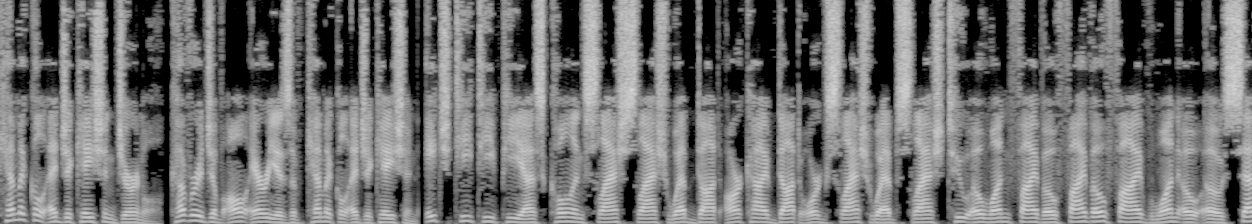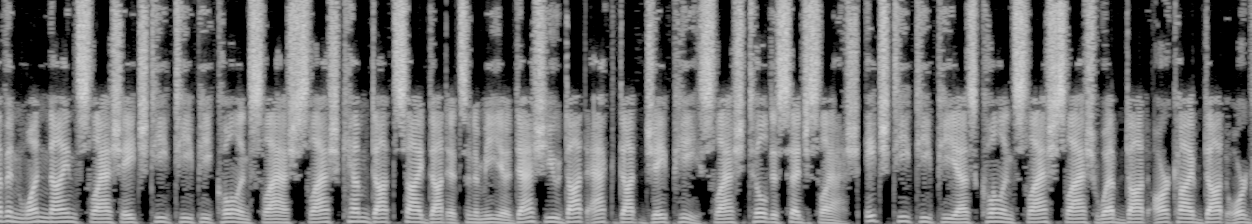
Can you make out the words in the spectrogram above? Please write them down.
Chemical Education Journal, coverage of all areas of chemical education, https web.archive.org web 20150505100719 http chem.sci.utsunomiya-u.ac.jp tilde seg https web.archive.org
